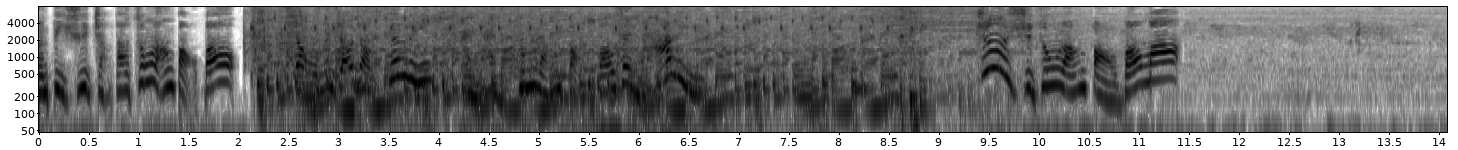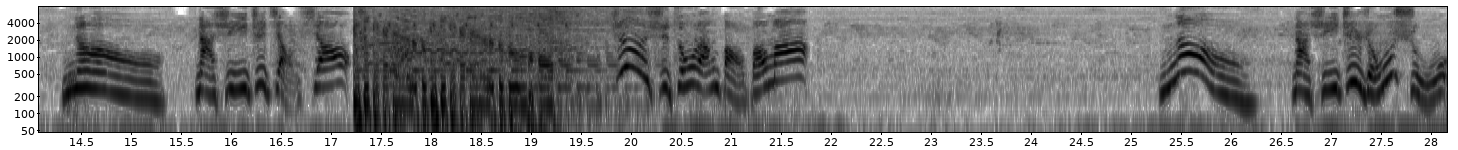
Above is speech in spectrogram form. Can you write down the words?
我们必须找到棕狼宝宝，让我们找找森林，看看棕狼宝宝在哪里。这是棕狼宝宝吗？No，那是一只角鸮。这是棕狼宝宝吗？No，那是一只榕鼠。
